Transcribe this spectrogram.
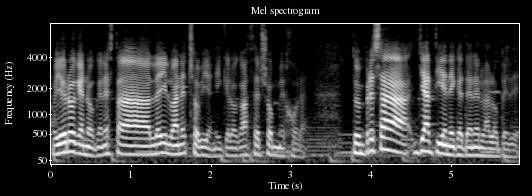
pues yo creo que no, que en esta ley lo han hecho bien y que lo que va a hacer son mejoras. Tu empresa ya tiene que tener la LOPD,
